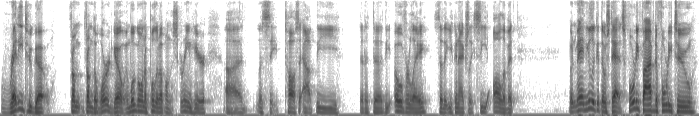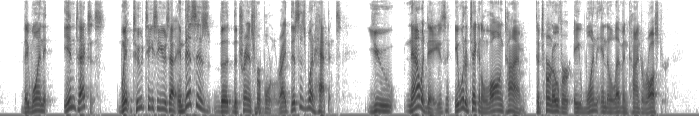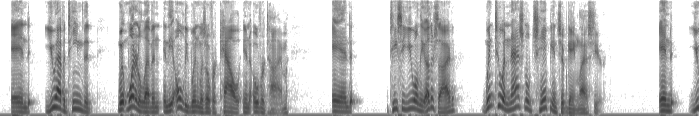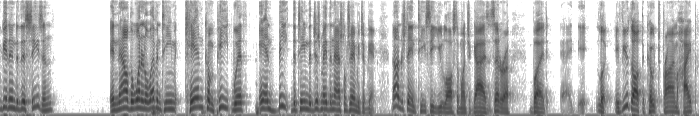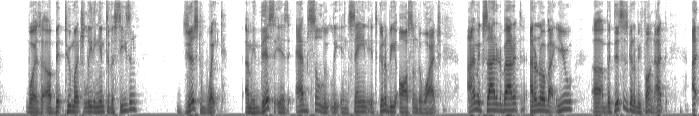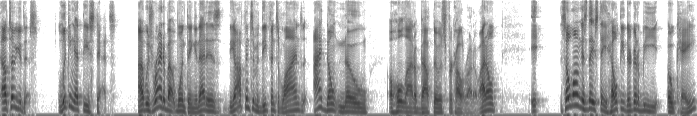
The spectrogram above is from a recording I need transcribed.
ready to go from from the word go, and we're going to pull it up on the screen here. Uh, let's see, toss out the the overlay so that you can actually see all of it. But man, you look at those stats: forty-five to forty-two. They won in Texas. Went to TCU's house, and this is the the transfer portal, right? This is what happens. You nowadays, it would have taken a long time to turn over a one and eleven kind of roster, and you have a team that went one and eleven, and the only win was over Cal in overtime, and TCU on the other side went to a national championship game last year. And you get into this season, and now the 1 and 11 team can compete with and beat the team that just made the national championship game. Now, I understand TCU lost a bunch of guys, etc. But uh, it, look, if you thought the Coach Prime hype was a bit too much leading into the season, just wait. I mean, this is absolutely insane. It's going to be awesome to watch. I'm excited about it. I don't know about you, uh, but this is going to be fun. I, I, I'll tell you this looking at these stats, I was right about one thing, and that is the offensive and defensive lines. I don't know a whole lot about those for Colorado. I don't. It, so long as they stay healthy, they're going to be okay.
